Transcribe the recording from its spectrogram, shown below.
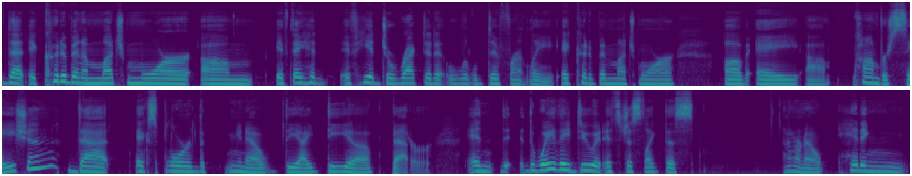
that it could have been a much more um, if they had if he had directed it a little differently, it could have been much more of a um, conversation that explored the you know the idea better. And the, the way they do it, it's just like this. I don't know, hitting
